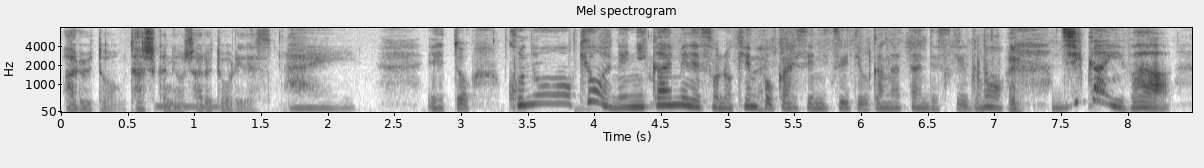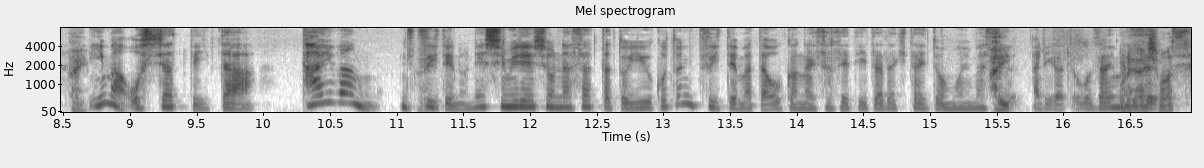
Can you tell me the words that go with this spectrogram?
あると、確かにおっしゃる通りです。はい。えっと、この今日はね2回目でその憲法改正について伺ったんですけれども、はい。次回ははい。今おっしゃっていた台湾についてのね、シミュレーションなさったということについてまたお伺いさせていただきたいと思います。はいありがとうございます。お願いします。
